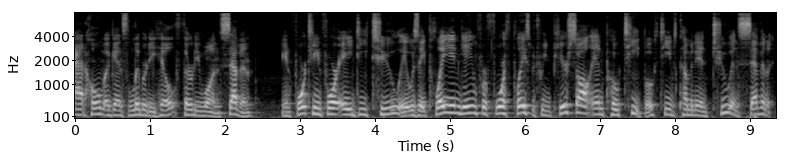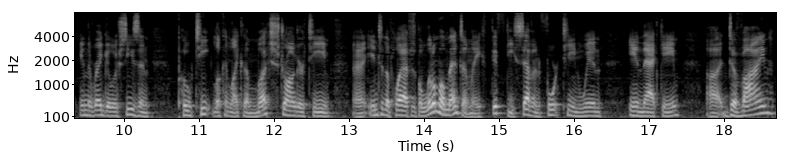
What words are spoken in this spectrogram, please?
at home against Liberty Hill, 31-7. In 14-4 AD2, it was a play-in game for fourth place between Pearsall and Poteet. Both teams coming in 2 and 7 in the regular season. Poteet looking like the much stronger team uh, into the playoffs with a little momentum, a 57-14 win in that game. Uh, Devine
